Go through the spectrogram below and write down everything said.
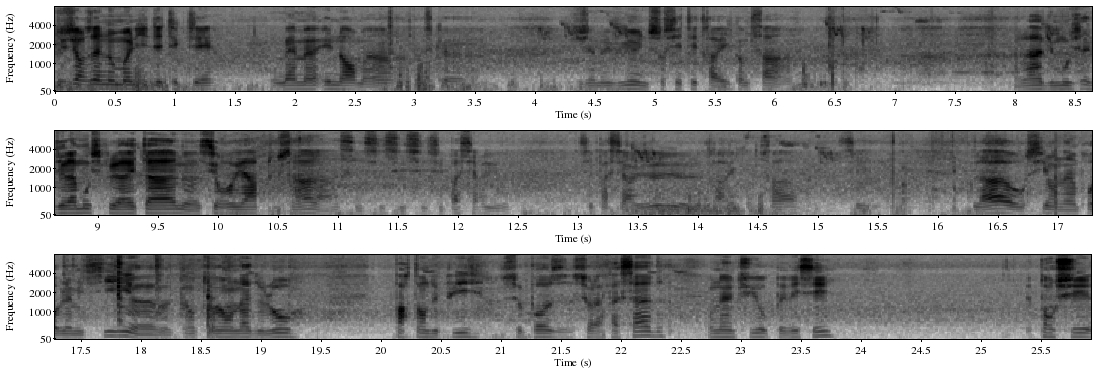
plusieurs anomalies détectées, même énormes, hein, parce que j'ai jamais vu une société travailler comme ça. hein. Là, de la mousse pleuréthane, euh, si on regarde tout ça, là, c'est- pas sérieux. C'est pas sérieux, euh, le travail comme ça. Là aussi, on a un problème ici. euh, Quand on a de l'eau partant de puits se pose sur la façade, on a un tuyau PVC penché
